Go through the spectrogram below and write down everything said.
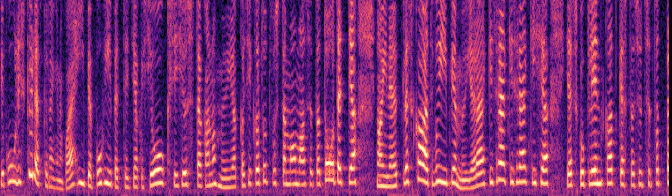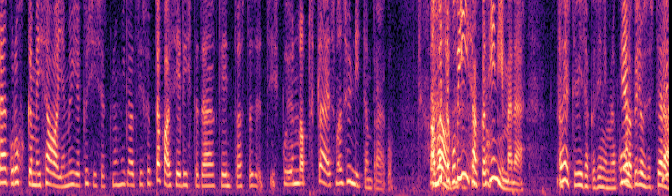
ja kuulis küll, et kuidagi nagu ähib ja puhib, et ei tea, kes jooksis just, aga noh, müüja hakkas ikka tutvustama oma seda toodet ja naine ütles ka, et võib ja müüja rääkis, rääkis, rääkis ja järsku klient katkestas, ütles, et vot praegu rohkem ei saa ja müüja küsis, et noh, millal siis võib tagasi helistada ja klient vastas, et siis, kui on laps käes, ma sünnitan praegu. Aga mõtle, kui viisakas inimene. Tõesti viisakas inimene, kuulab Jah, ilusasti ära.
